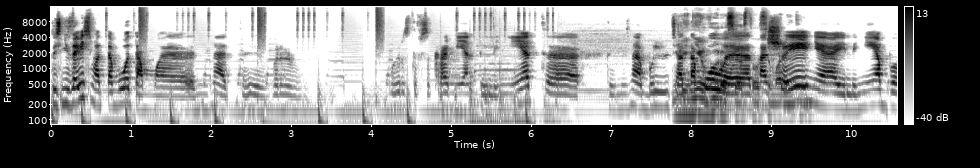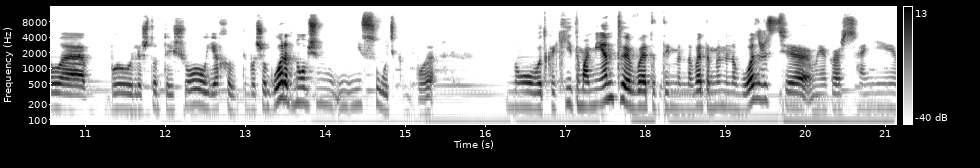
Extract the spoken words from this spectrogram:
есть независимо от того, там, э, не знаю, ты выр- вырос ты в Сакраменто или нет, э, ты, не знаю, были ли у тебя Или однополые отношения или не было, было ли что-то еще, уехал ты в большой город, ну, в общем, не суть, как бы. Но вот какие-то моменты в этот именно в этом именно возрасте, мне кажется, они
